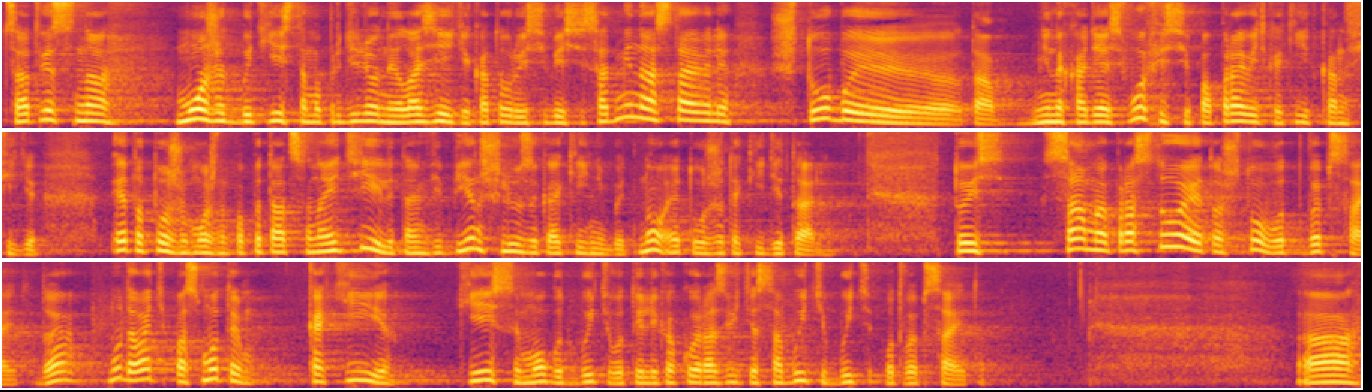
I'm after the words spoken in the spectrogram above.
Соответственно, может быть, есть там определенные лазейки, которые себе сисадмины оставили, чтобы, там, не находясь в офисе, поправить какие-то конфиги. Это тоже можно попытаться найти, или там VPN-шлюзы какие-нибудь, но это уже такие детали. То есть самое простое это что? Вот веб-сайт. Да? Ну давайте посмотрим, какие кейсы могут быть, вот, или какое развитие событий быть от веб-сайта. А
